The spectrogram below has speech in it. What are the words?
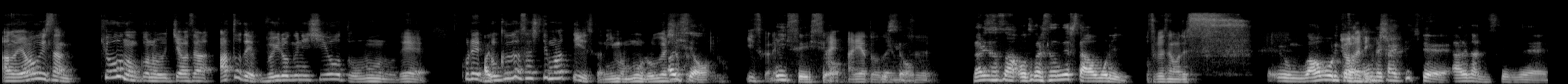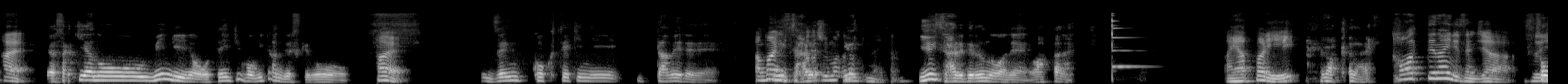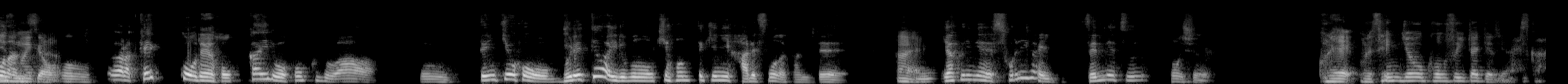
あの山口さん、今日のこの打ち合わせは後で Vlog にしようと思うので、これはい録画させてもらっていいですか？ね、今もう録画しちゃったんですけど。いいですかね？いいっすよいいっすよ、はい、ありがとうございます。成田さんお疲れ様でした青森お疲れ様です。うん青森から飛んで帰ってきてあれなんですけどねはい。いやさっきあのウィンリーの天気予報見たんですけどはい。全国的にダメでねあ、毎日晴れ私まだ見てないですね。唯一晴れてるのはね稚内あ、やっぱり？稚内変わってないんですね、じゃあ、そうなんで。すよ、うん、だから結構ね北海道北部は、うん、天気予報ぶれてはいるものの基本的に晴れそうな感じで、はい。逆にねそれ以外全滅本州これ、これ線状降水帯ってやつじゃないですか。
